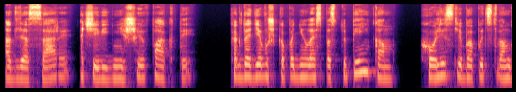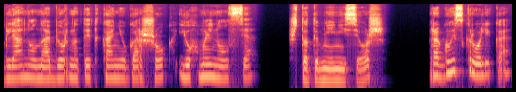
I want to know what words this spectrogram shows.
а для Сары – очевиднейшие факты. Когда девушка поднялась по ступенькам, Холлис с любопытством глянул на обернутый тканью горшок и ухмыльнулся. «Что ты мне несешь?» «Рогу из кролика,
